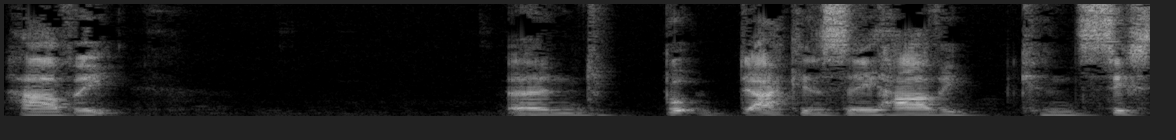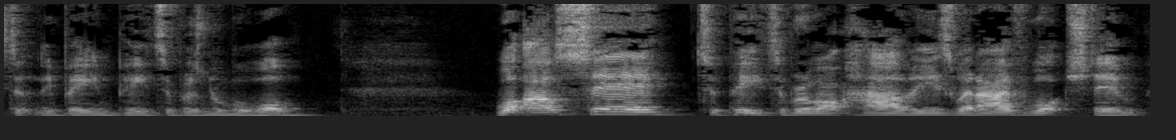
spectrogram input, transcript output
Harvey. And but I can see Harvey consistently being Peterborough's number one. What I'll say to Peter about Harvey is when I've watched him,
